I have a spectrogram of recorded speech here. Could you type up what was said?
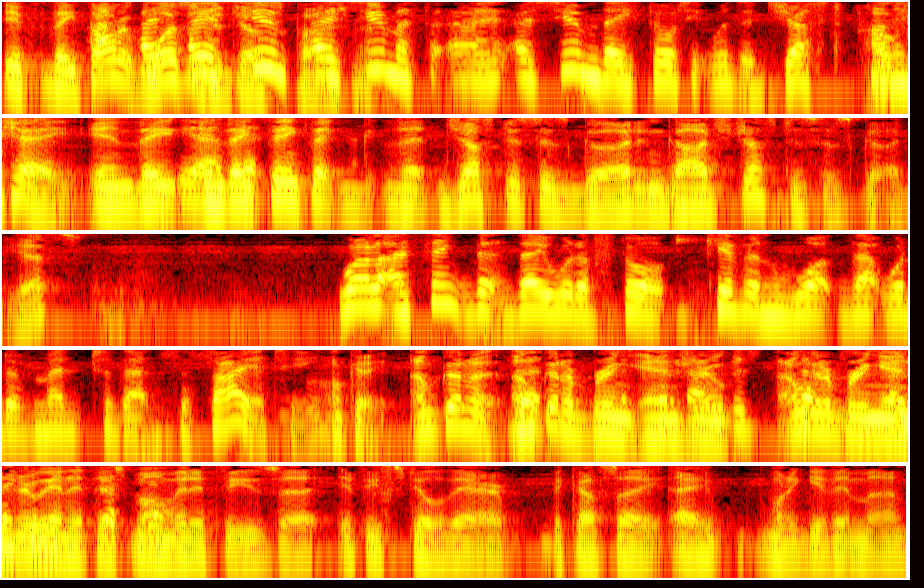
if they thought it wasn't I, I assume, a just punishment, I assume, I assume they thought it was a just punishment. okay, and they Yeah, and they that- think that that justice is good and God's justice is good. Yes. Well, I think that they would have thought, given what that would have meant to that society. Okay, I'm gonna I'm gonna bring Andrew. was- I'm gonna bring Andrew in at this moment if he's uh, if he's still there because I, I want to give him a.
